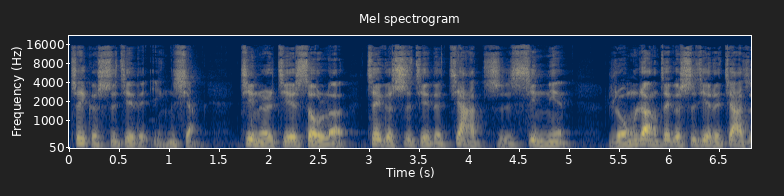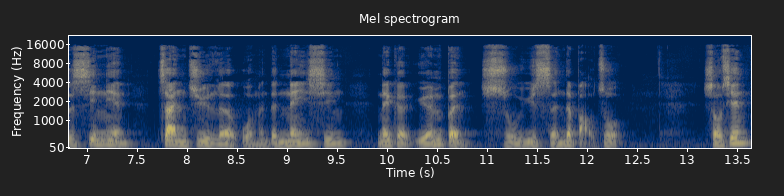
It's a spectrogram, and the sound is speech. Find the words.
这个世界的影响，进而接受了这个世界的价值信念。容让这个世界的价值信念占据了我们的内心，那个原本属于神的宝座。首先，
